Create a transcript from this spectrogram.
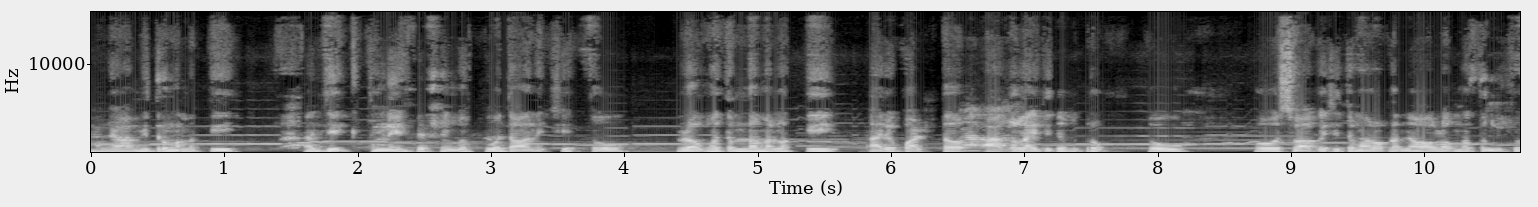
અ, મિત્રો મતલબ કે આજે એક તમને ઇન્ટરેસ્ટિંગ વસ્તુ બતાવવાની છે તો બ્લોગમાં તમને મતલબ કે આર્યો પાર્ટ આગળ લાવી દીધો મિત્રો તો તો સ્વાગત છે તમારો આપણા નવા બ્લોગમાં તો મિત્રો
